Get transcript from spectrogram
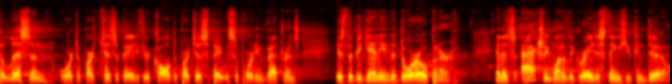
to listen or to participate, if you're called to participate with supporting veterans, is the beginning, the door opener and it's actually one of the greatest things you can do.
